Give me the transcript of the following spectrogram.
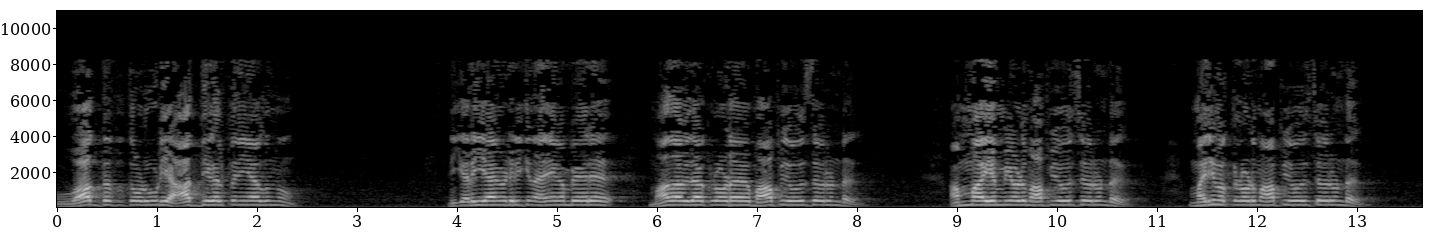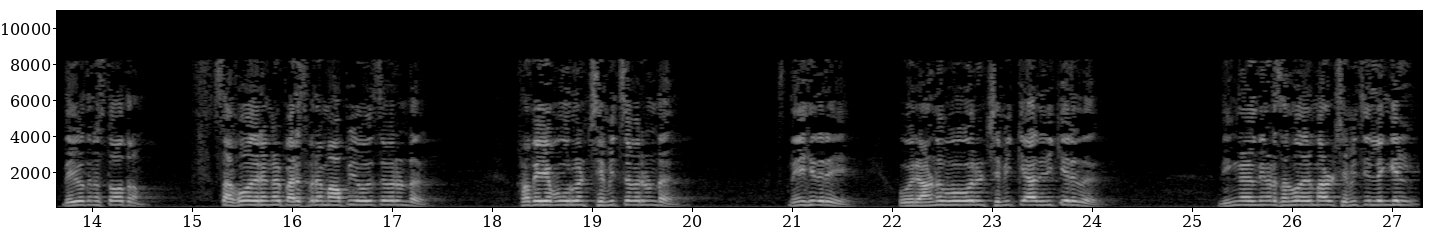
വാഗ്ദത്വത്തോടുകൂടി ആദ്യ കൽപ്പനയാകുന്നു എനിക്കറിയാൻ ഇവിടെ ഇരിക്കുന്ന അനേകം പേര് മാതാപിതാക്കളോട് മാപ്പ് ചോദിച്ചവരുണ്ട്. അമ്മായിയമ്മയോട് മാപ്പ് ചോദിച്ചവരുണ്ട്. മരുമക്കളോട് മാപ്പ് ചോദിച്ചവരുണ്ട്. ദൈവത്തിന് സ്തോത്രം. സഹോദരങ്ങൾ പരസ്പരം മാപ്പ് ചോദിച്ചവരുണ്ട്. ഹൃദയപൂർവം ക്ഷമിച്ചവരുണ്ട്. സ്നേഹിതരെ ഒരണുപോലും ക്ഷമിക്കാതിരിക്കരുത്. നിങ്ങൾ നിങ്ങളുടെ സഹോദരന്മാരോട് ക്ഷമിച്ചില്ലെങ്കിൽ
